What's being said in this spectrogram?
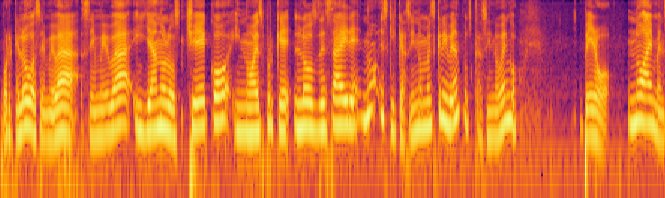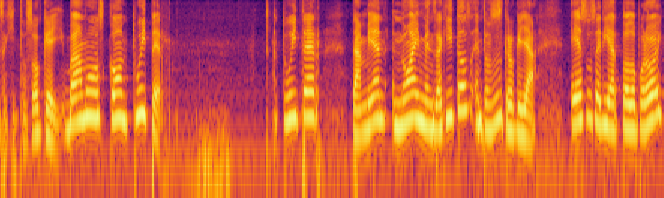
porque luego se me va, se me va y ya no los checo y no es porque los desaire, no, es que casi no me escriben, pues casi no vengo. Pero no hay mensajitos. Ok, vamos con Twitter. Twitter también no hay mensajitos, entonces creo que ya eso sería todo por hoy.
